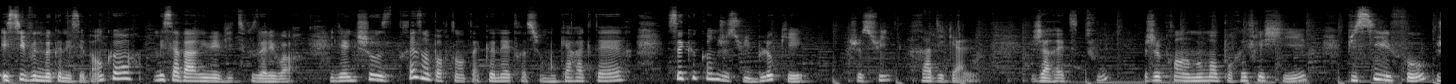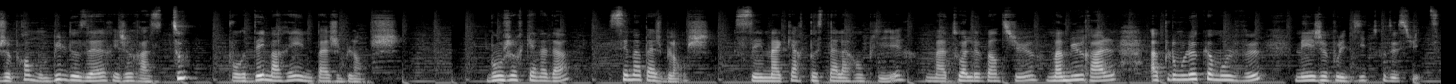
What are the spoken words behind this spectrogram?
Et si vous ne me connaissez pas encore, mais ça va arriver vite, vous allez voir. Il y a une chose très importante à connaître sur mon caractère, c'est que quand je suis bloquée, je suis radicale. J'arrête tout, je prends un moment pour réfléchir, puis s'il faut, je prends mon bulldozer et je rase tout pour démarrer une page blanche. Bonjour Canada, c'est ma page blanche. C'est ma carte postale à remplir, ma toile de peinture, ma murale, appelons-le comme on le veut, mais je vous le dis tout de suite.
